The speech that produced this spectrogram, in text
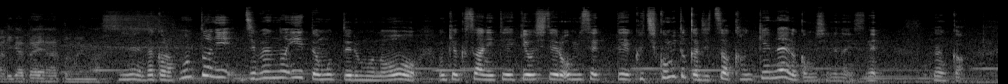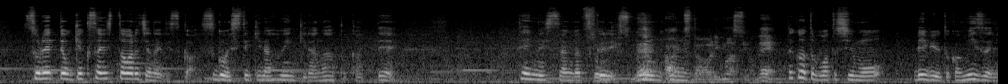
ありがたいなと思います、ね、だから本当に自分のいいと思ってるものをお客さんに提供しているお店って口コミとか実は関係ないのかもしれないですね。なんかそれってお客さんに伝わるじゃないですか。すごい素敵な雰囲気だなとかって天主さんが作りそうですね、うんうん。はい、伝わりますよね。だから多分私もレビューとか見ずに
